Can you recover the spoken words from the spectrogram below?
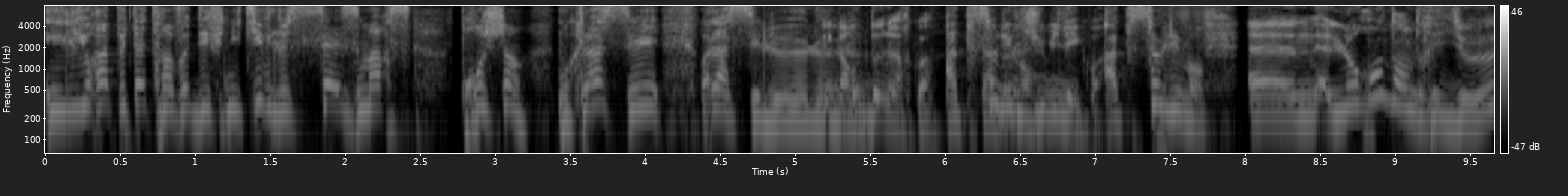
et il y aura peut-être un vote définitif le 16 mars prochain. Donc là, c'est voilà, c'est le, le le- baroud d'honneur, quoi. Absolument. le jubilé, quoi. absolument. Euh, Laurent Dandrieux,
